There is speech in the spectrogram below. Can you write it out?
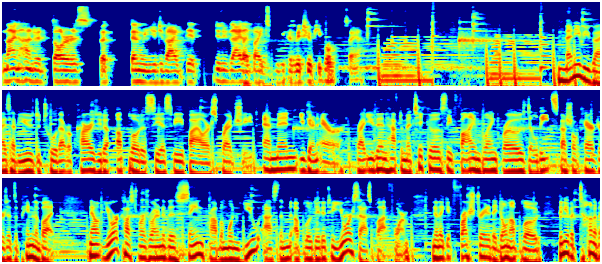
nine hundred dollars, but then when you divide it, you divide it by two because we're two people. So yeah. Many of you guys have used a tool that requires you to upload a CSV file or spreadsheet, and then you get an error, right? You then have to meticulously find blank rows, delete special characters. It's a pain in the butt. Now, your customers run into this same problem when you ask them to upload data to your SaaS platform. You know, they get frustrated, they don't upload. Then you have a ton of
